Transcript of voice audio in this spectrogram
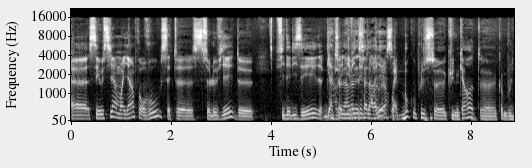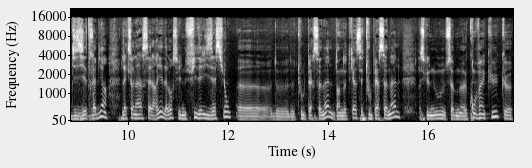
Euh, c'est aussi un moyen pour vous, cette, ce levier de fidéliser, garder des salariés, c'est ouais. beaucoup plus euh, qu'une carotte, euh, comme vous le disiez très bien. L'actionnariat salarié, d'abord, c'est une fidélisation euh, de, de, tout le personnel. Dans notre cas, c'est tout le personnel, parce que nous, nous sommes convaincus que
